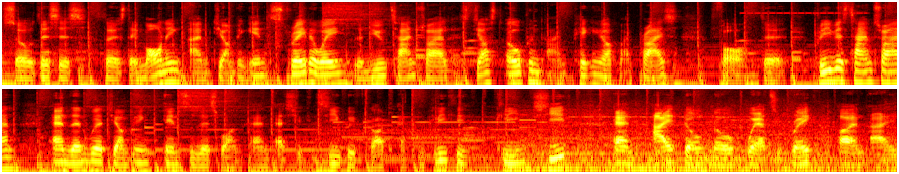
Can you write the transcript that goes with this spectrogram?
So this is Thursday morning. I'm jumping in straight away. The new time trial has just opened. I'm picking up my prize for the previous time trial and then we're jumping into this one and as you can see we've got a completely clean sheet and I don't know where to break and I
